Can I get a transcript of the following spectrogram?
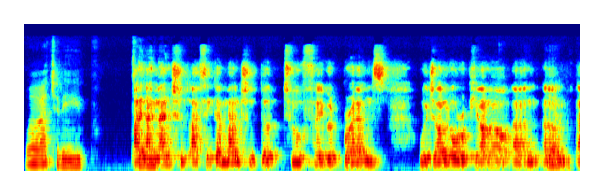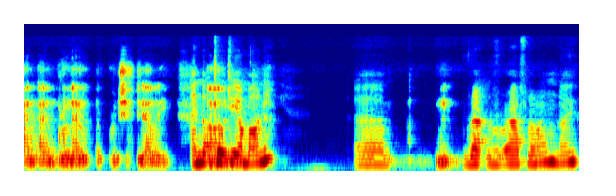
Well, actually, I, I, mentioned. I think I mentioned the two favorite brands, which are Loro Piana and um, yeah. and and Brunello Cucinelli. And not Giorgio um, Armani. Um. Ra- Ralph Lauren, no.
